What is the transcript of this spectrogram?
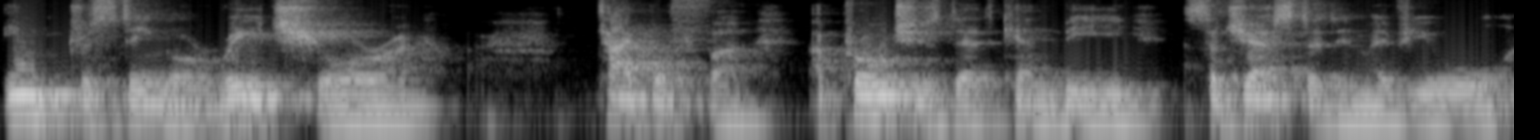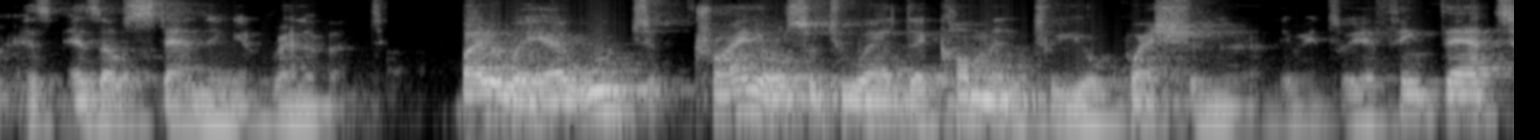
interesting or rich or type of uh, approaches that can be suggested, in my view, as, as outstanding and relevant. By the way, I would try also to add a comment to your question, Dimitri. I think that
